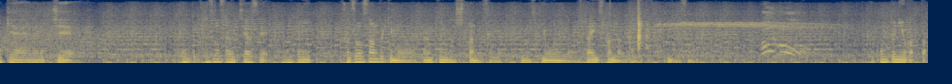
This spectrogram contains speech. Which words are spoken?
オッケーなっちほんと和夫さん打ちやすい本当に和夫さんの時もランキング走ったんですよねこのスピ応援の第3弾かないいですね本当に良かった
